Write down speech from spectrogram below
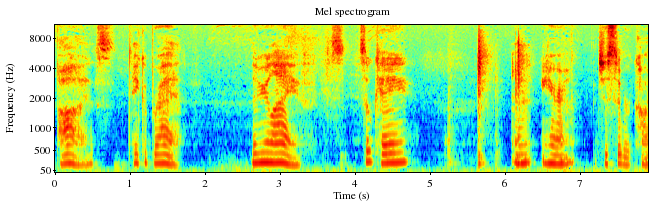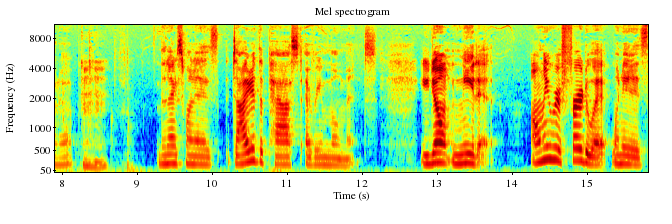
Pause. Take a breath. Live your life. It's, it's okay. And here, just so we're caught up, Mm-hmm. the next one is die to the past every moment. You don't need it. Only refer to it when it is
